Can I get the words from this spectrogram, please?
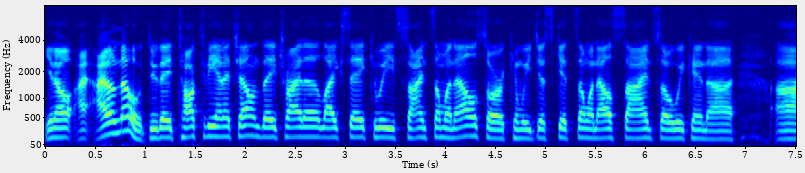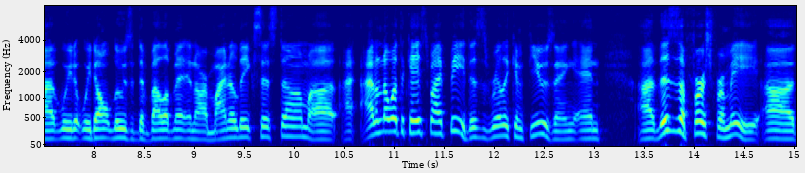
you know, I, I don't know. Do they talk to the NHL and they try to like say, can we sign someone else or can we just get someone else signed so we can uh, uh, we, we don't lose a development in our minor league system? Uh, I, I don't know what the case might be. This is really confusing and uh, this is a first for me. Uh,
